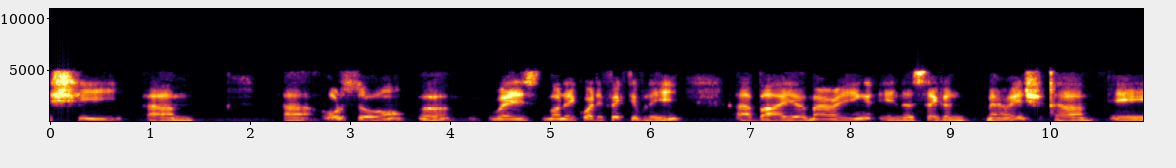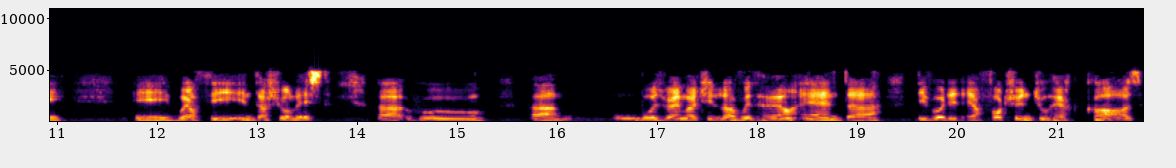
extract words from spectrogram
she um, also raised money quite effectively by marrying in a second marriage a a wealthy industrialist uh, who um, was very much in love with her and uh, devoted her fortune to her cause.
